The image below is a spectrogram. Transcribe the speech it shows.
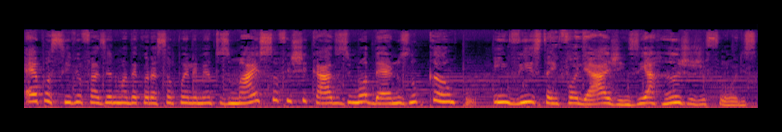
é possível fazer uma decoração com elementos mais sofisticados e modernos no campo. Invista em folhagens e arranjos de flores,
